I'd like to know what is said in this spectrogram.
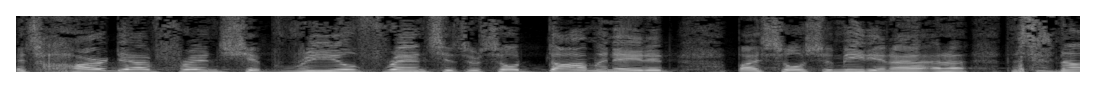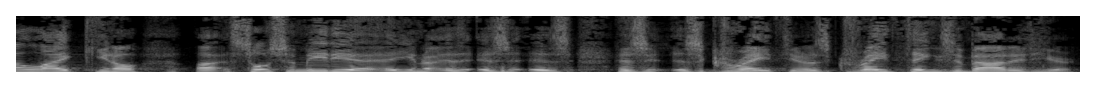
it's hard to have friendship, real friendships. We're so dominated by social media. And, I, and I, this is not like, you know, uh, social media, you know, is, is, is, is great. You know, there's great things about it here.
